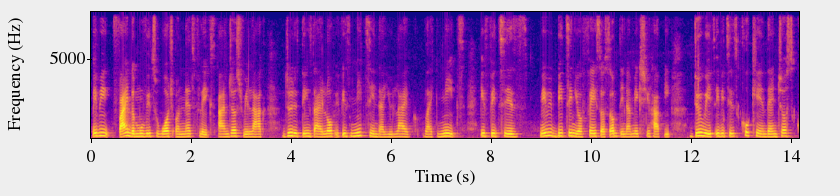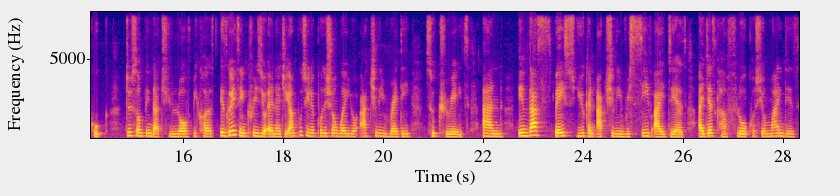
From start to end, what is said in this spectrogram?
Maybe find a movie to watch on Netflix and just relax. Do the things that I love. If it's knitting that you like, like knit. If it is maybe beating your face or something that makes you happy, do it. If it is cooking, then just cook. Do something that you love because it's going to increase your energy and put you in a position where you're actually ready to create. And in that space you can actually receive ideas ideas can flow because your mind is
